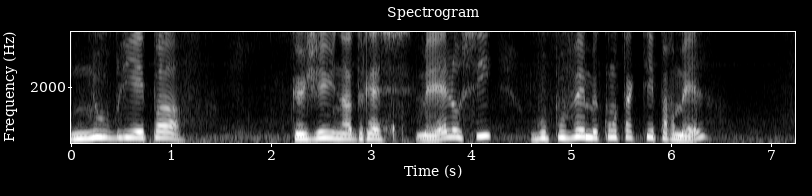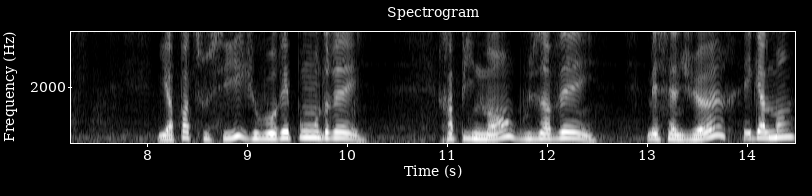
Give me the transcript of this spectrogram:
N'oubliez pas que j'ai une adresse mail aussi. Vous pouvez me contacter par mail. Il n'y a pas de souci. Je vous répondrai rapidement. Vous avez Messenger également.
